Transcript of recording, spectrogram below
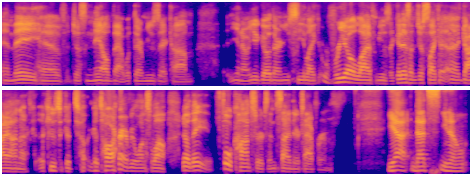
And they have just nailed that with their music. Um, you know, you go there and you see like real live music. It isn't just like a, a guy on a acoustic guitar every once in a while. No, they full concerts inside their tap room. Yeah, that's you know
